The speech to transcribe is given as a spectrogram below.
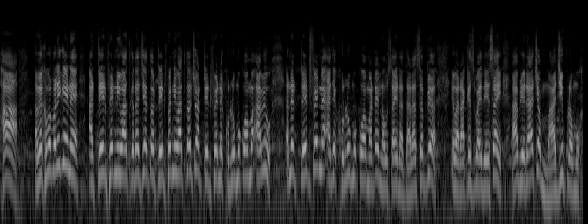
હા, હવે ખબર પડી ગઈ ને, આ ટ્રેડ ફેરની વાત કરે છે, તો ટ્રેડ ફેરની વાત કરું છું, આ ટ્રેડ ફેરને ખુલ્લું મૂકવામાં આવ્યું અને ટ્રેડ ફેરને આજે ખુલ્લું મૂકવા માટે નવસારીના ધારાસભ્ય એવા રાકેશભાઈ દેસાઈ, આપ જોઈ રહ્યા છો, માજી પ્રમુખ.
